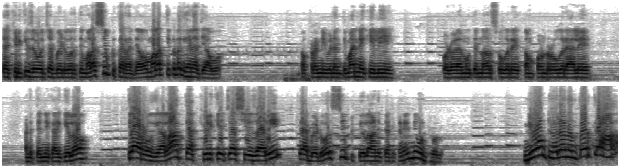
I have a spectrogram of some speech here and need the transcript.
त्या खिडकीजवळच्या बेडवरती मला शिफ्ट करण्यात यावं मला तिकडं घेण्यात यावं. डॉक्टरांनी विनंती मान्य केली. थोड्या वेळा मग ते नर्स वगैरे कंपाऊंडर वगैरे आले आणि त्यांनी काय केलं? त्या रोग्याला त्या खिडकीच्या शेजारी त्या बेडवर शिफ्ट केलं आणि त्या ठिकाणी नेऊन ठेवलं. नेऊन ठेवल्यानंतर त्या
